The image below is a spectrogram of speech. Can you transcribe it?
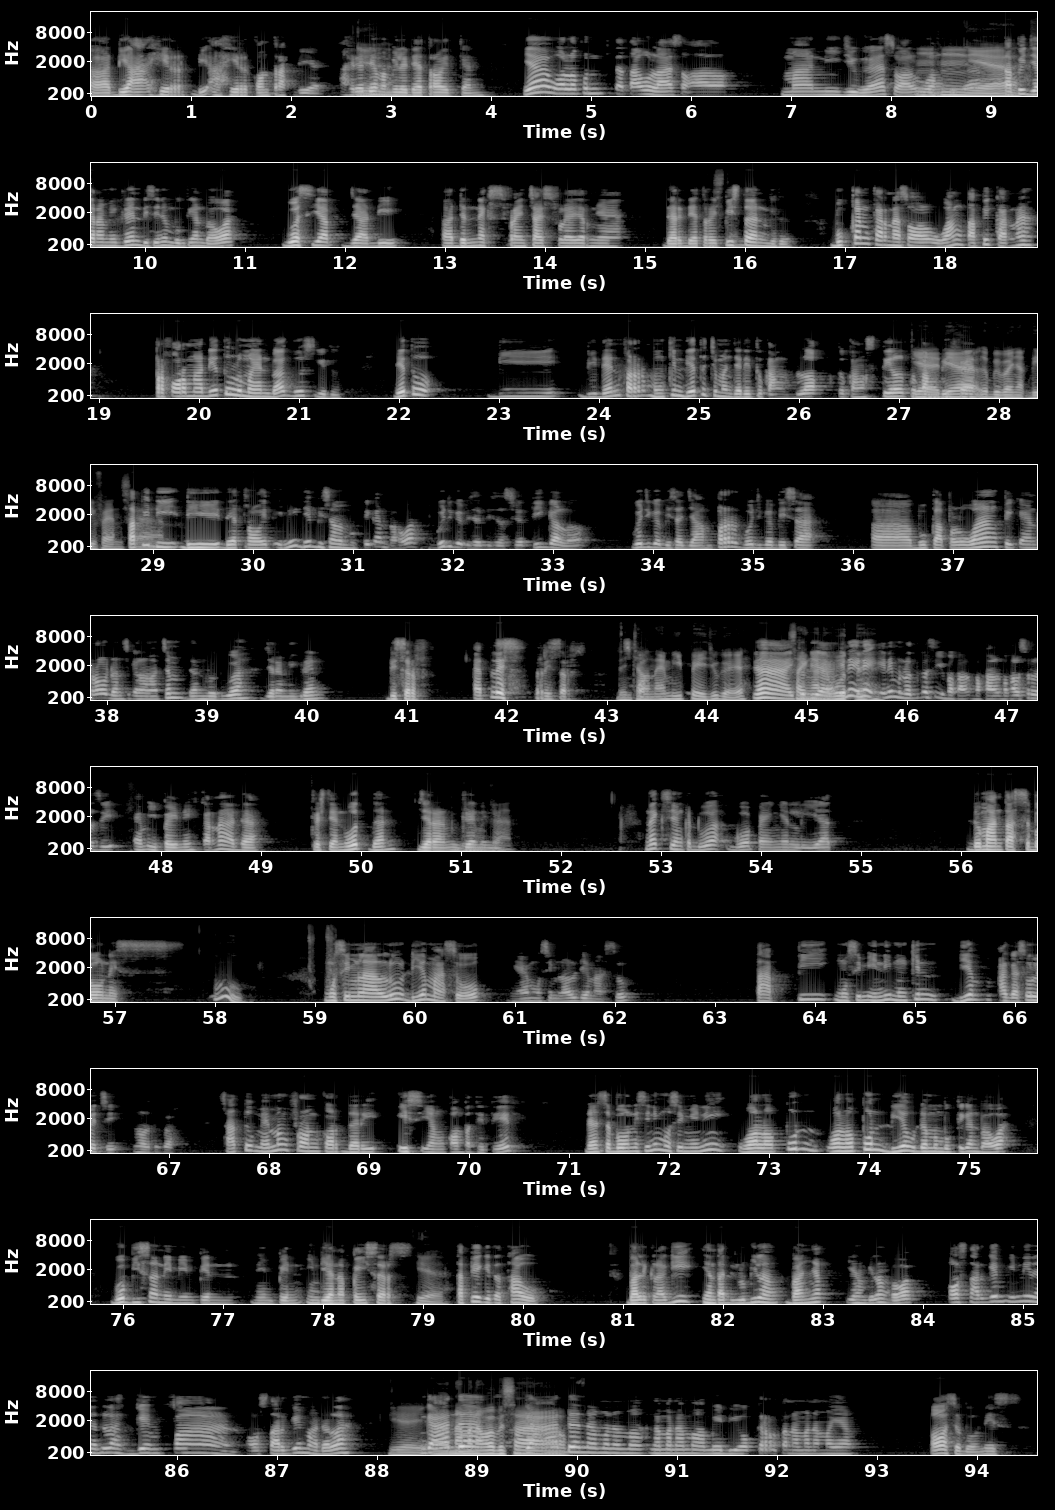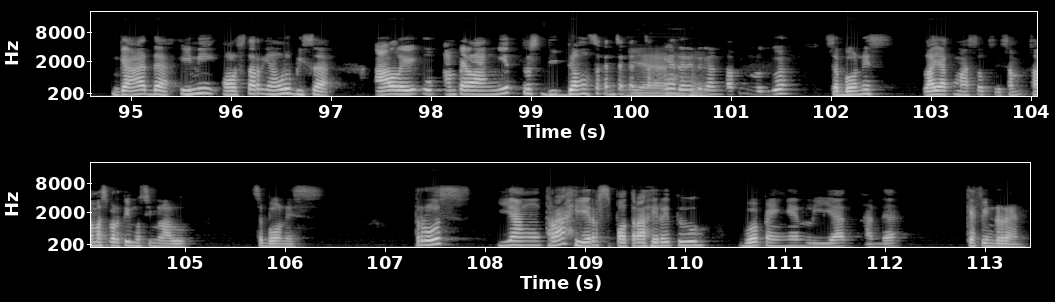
eh, di akhir di akhir kontrak dia. Akhirnya dia Iya. memilih Detroit kan. Ya walaupun kita tahu lah soal money juga, soal uang Mhm, juga. iya. Tapi Jeremy Grant di sini membuktikan bahwa gue siap jadi uh, the next franchise player-nya dari Detroit Piston. Piston gitu. Bukan karena soal uang, tapi karena performa dia tuh lumayan bagus gitu. Dia tuh di di Denver mungkin dia tuh cuma jadi tukang block, tukang steal, Iya, tukang dia defense. lebih banyak defense. Tapi kan. di di Detroit ini dia bisa membuktikan bahwa gue juga bisa bisa shoot tiga loh. Gue juga bisa jumper, gue juga bisa uh, buka peluang, pick and roll dan segala macam. Dan menurut gue Jeremy Grant deserve at least reserve. Dan spot. calon MIP juga ya. Nah itu Saingan dia. Wood Ini ya. ini ini menurut gue sih bakal bakal bakal seru sih MIP ini karena ada Christian Wood dan Jeremy Grant ini. Next yang kedua gue pengen lihat Domantas Sabonis. Uh, musim lalu dia masuk ya musim lalu dia masuk tapi musim ini mungkin dia agak sulit sih menurut gua satu memang front court dari East yang kompetitif dan Sabonis ini musim ini walaupun walaupun dia udah membuktikan bahwa gue bisa nih mimpin mimpin Indiana Pacers. Iya. tapi ya kita tahu balik lagi yang tadi lu bilang banyak yang bilang bahwa All Star Game ini adalah game fun. All Star Game adalah Iya, Nggak eh, ada- nama-nama besar. nggak ada nama-nama nama-nama mediocre atau nama-nama yang oh Sabonis nggak ada. Ini All Star yang lu bisa alley up sampai langit terus didang sekencang-kencangnya Iya. dan itu kan tapi menurut gua Sabonis layak masuk sih sama, sama seperti musim lalu Sabonis terus yang terakhir spot terakhir itu gue pengen lihat ada Kevin Durant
